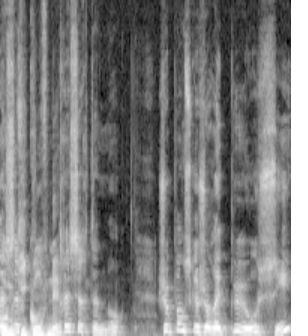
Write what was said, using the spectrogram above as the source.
homme qui convenait? Très certainement. Je pense que j'aurais pu aussi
